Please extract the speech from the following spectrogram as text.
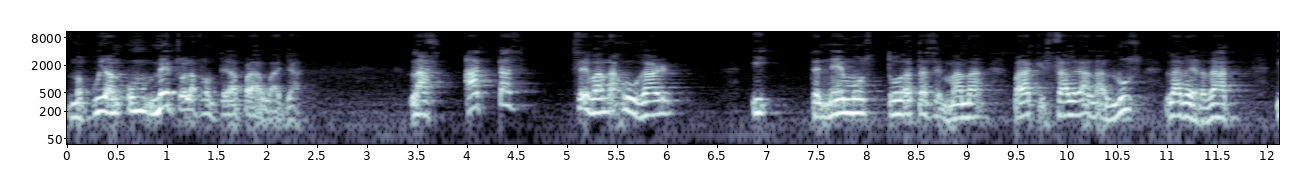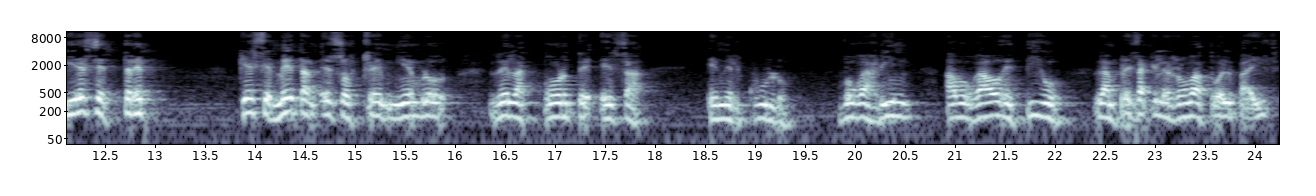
no cuidan un metro de la frontera paraguaya. Las actas se van a jugar y tenemos toda esta semana para que salga a la luz la verdad. Y ese trep, que se metan esos tres miembros de la corte esa en el culo. Bogarín, abogado de Tío, la empresa que le roba a todo el país.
